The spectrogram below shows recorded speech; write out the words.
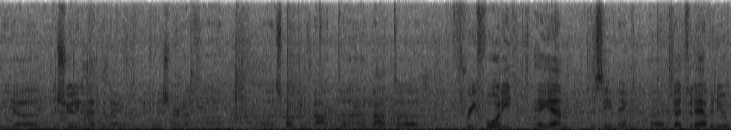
the uh, the shooting that the mayor and the commissioner have uh, uh, spoken about. Uh, about uh, 3:40 a.m. this evening, uh, Bedford Avenue,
